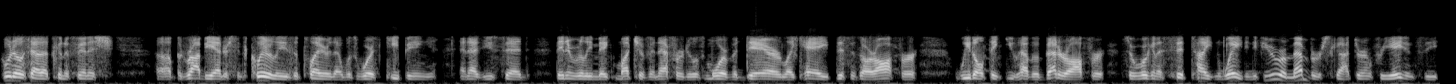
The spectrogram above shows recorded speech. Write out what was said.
who knows how that's going to finish? Uh, but Robbie Anderson clearly is a player that was worth keeping. And as you said, they didn't really make much of an effort. It was more of a dare, like, hey, this is our offer. We don't think you have a better offer, so we're going to sit tight and wait. And if you remember, Scott, during free agency,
